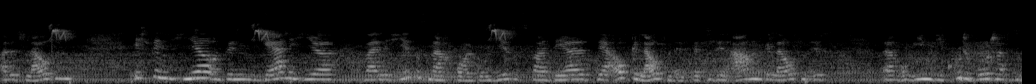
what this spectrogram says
alles Laufen. Ich bin hier und bin gerne hier, weil ich Jesus nachfolge. Und Jesus war der, der auch gelaufen ist, der zu den Armen gelaufen ist, ähm, um ihnen die gute Botschaft zu,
